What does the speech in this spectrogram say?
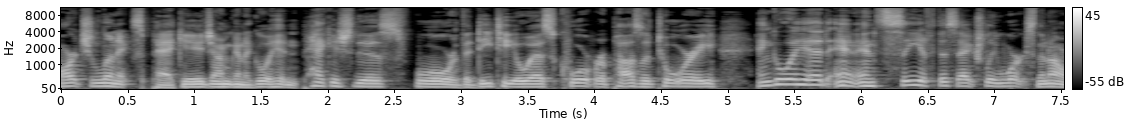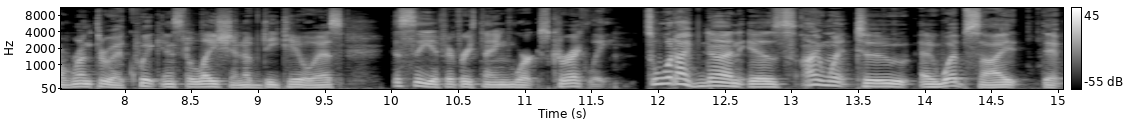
Arch Linux package. I'm going to go ahead and package this for the DTOS core repository and go ahead and, and see if this actually works. Then I'll run through a quick installation of DTOS to see if everything works correctly. So what I've done is I went to a website that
